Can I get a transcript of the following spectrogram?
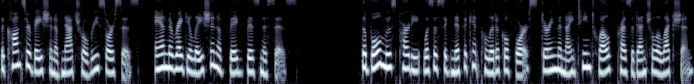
the conservation of natural resources, and the regulation of big businesses. The Bull Moose Party was a significant political force during the 1912 presidential election,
